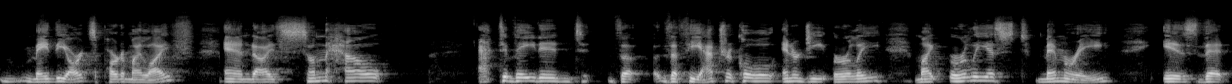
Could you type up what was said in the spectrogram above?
made the arts part of my life and i somehow activated the the theatrical energy early. My earliest memory is that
